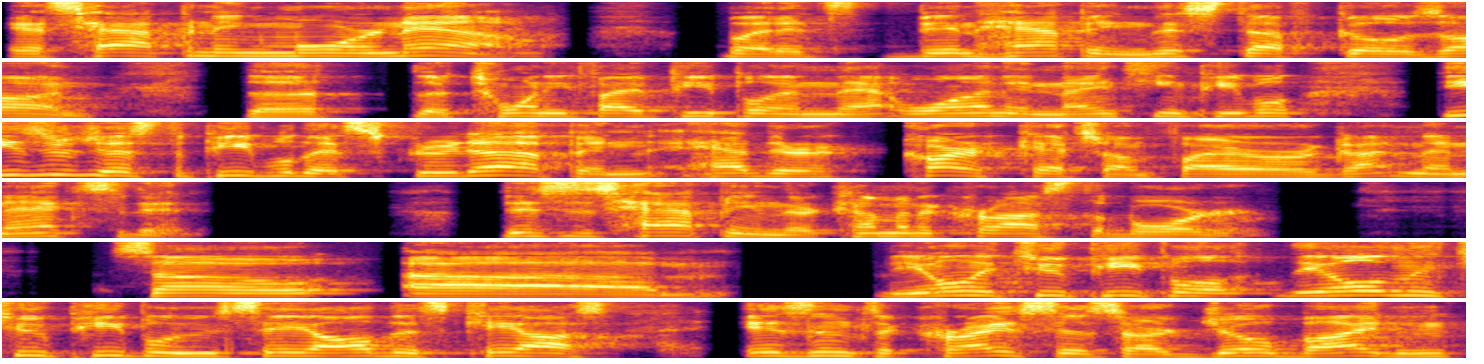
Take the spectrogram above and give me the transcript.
It's happening more now, but it's been happening. This stuff goes on. The the 25 people in that one and 19 people, these are just the people that screwed up and had their car catch on fire or gotten an accident. This is happening. They're coming across the border. So um, the only two people, the only two people who say all this chaos isn't a crisis are Joe Biden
